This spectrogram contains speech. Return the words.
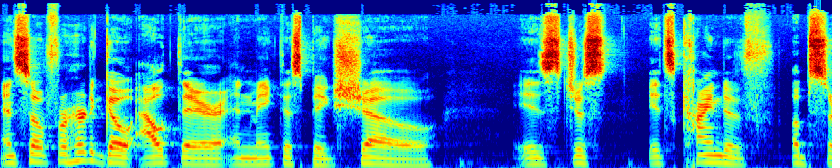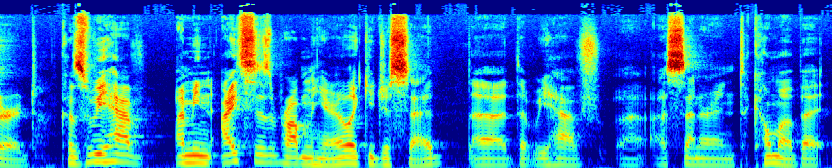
and so for her to go out there and make this big show is just it's kind of absurd. Because we have I mean ICE is a problem here like you just said uh, that we have uh, a center in Tacoma but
